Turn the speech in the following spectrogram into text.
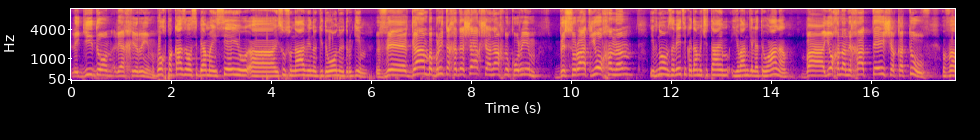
לגדעון, לאחרים. Бог показывал себя Моисею, э, Иисусу Навину, Гидеону и другим. וגם בברית החדשה כשאנחנו קוראים בשורת יוחנן, И в Новом Завете, когда мы читаем Евангелие от Иоанна, ביוחנן 1.9 כתוב в,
